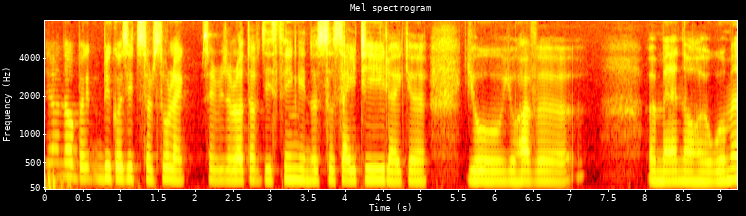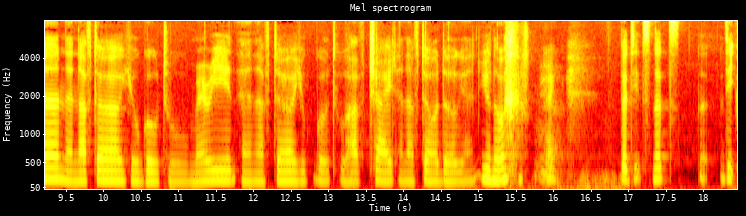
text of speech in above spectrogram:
Yeah, no, but because it's also like there is a lot of this thing in the society, like uh, you you have a a man or a woman, and after you go to married, and after you go to have child, and after a dog, and you know, Yeah. like, but it's not uh, the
